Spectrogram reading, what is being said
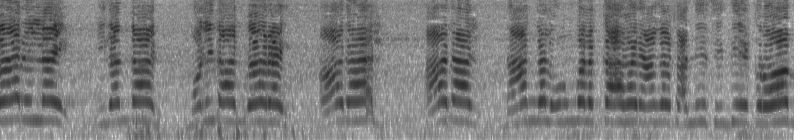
வேறில்லை. இனந்தான் மொழிதான் வேறை. ஆனால் ஆனால் நாங்கள் உங்களுக்காக நாங்கள் கண்ணீர் சிந்தியிருக்கிறோம்.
